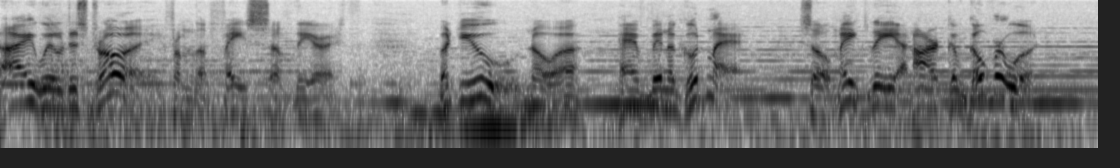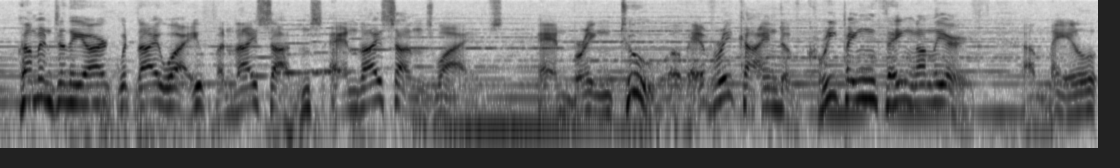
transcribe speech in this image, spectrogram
I will destroy from the face of the earth. But you, Noah, have been a good man, so make thee an ark of gopher wood. Come into the ark with thy wife and thy sons and thy sons' wives, and bring two of every kind of creeping thing on the earth, a male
